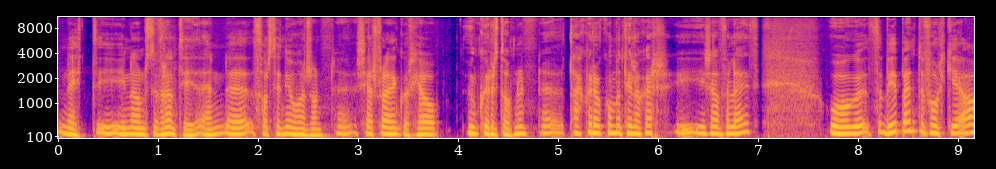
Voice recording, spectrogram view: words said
neitt í, í nánustu framtíð en uh, Þorstein Jóhansson, uh, sérfræðingur hjá Ungveristofnun, uh, takk fyrir að koma til okkar í, í samfélagið og við bendum fólki á,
